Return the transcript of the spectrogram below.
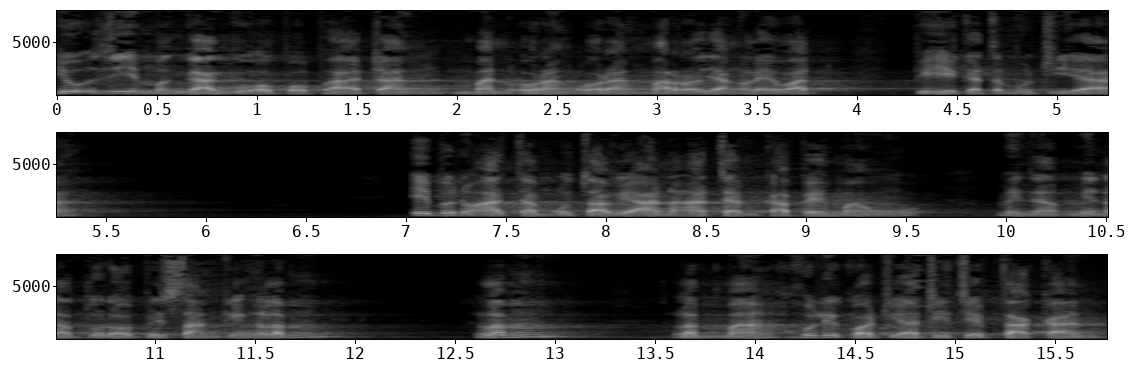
Yukzi mengganggu opo batang, man orang-orang maro yang lewat, bihi ketemu dia. Ibnu Adam utawi anak Adam kabeh mau minaturobi sangking lem, lem, lemah, khuliko dia diciptakan,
